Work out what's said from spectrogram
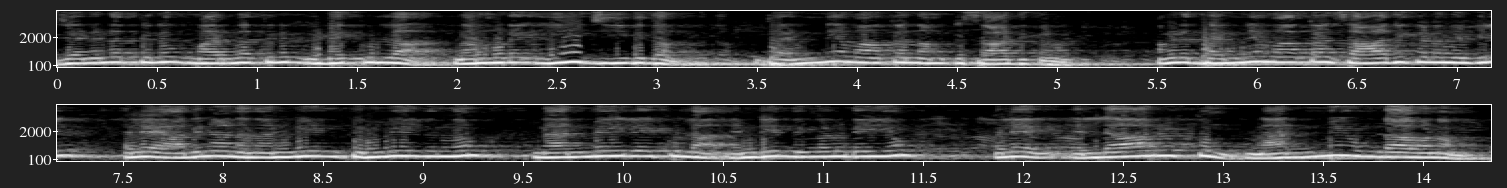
ജനനത്തിനും മരണത്തിനും ഇടയ്ക്കുള്ള നമ്മുടെ ഈ ജീവിതം ധന്യമാക്കാൻ നമുക്ക് സാധിക്കണം. അങ്ങനെ ധന്യമാക്കാൻ സാധിക്കണമെങ്കിൽ അല്ലെ? അതിനാണ് നന്മയിൽ തിന്മയിൽ നിന്നും നന്മയിലേക്കുള്ള എന്റെയും നിങ്ങളുടെയും അല്ലെ? എല്ലാവർക്കും നന്മ ഉണ്ടാവണം.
